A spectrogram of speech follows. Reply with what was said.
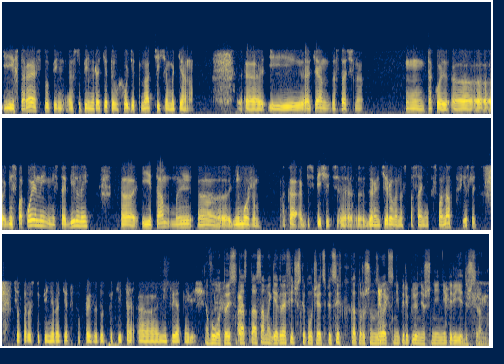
и вторая ступень, э, ступень ракеты выходит над Тихим океаном. Э, и океан достаточно такой э, неспокойный, нестабильный. и там мы не можем пока обеспечить э, гарантированно спасание космонавтов, если со второй ступени ракеты произойдут какие-то э, неприятные вещи. Вот, то есть Поэтому... та, та самая географическая, получается, специфика, которая, что называется, не переплюнешь, не, не переедешь все равно.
